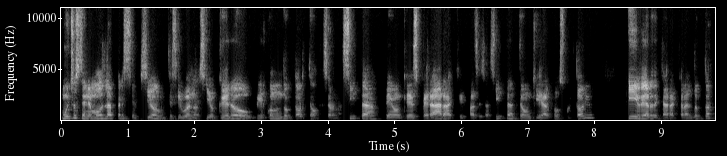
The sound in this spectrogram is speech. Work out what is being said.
muchos tenemos la percepción que si, bueno, si yo quiero ir con un doctor, tengo que hacer una cita, tengo que esperar a que pase esa cita, tengo que ir al consultorio y ver de cara a cara al doctor.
